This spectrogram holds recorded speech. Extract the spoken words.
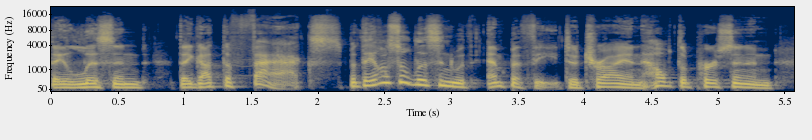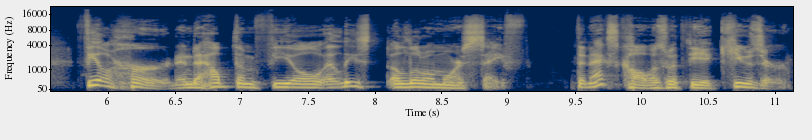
They listened, they got the facts, but they also listened with empathy to try and help the person and feel heard and to help them feel at least a little more safe. The next call was with the accuser.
